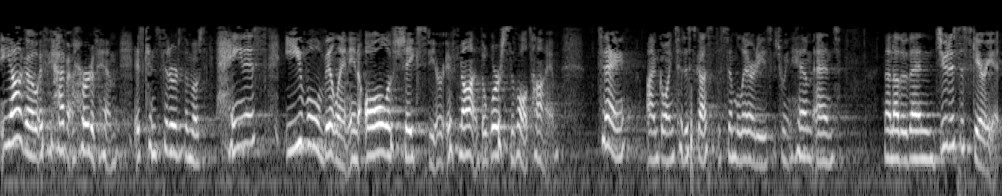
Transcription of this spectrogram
Iago, if you haven't heard of him, is considered the most heinous, evil villain in all of Shakespeare, if not the worst of all time. Today, I'm going to discuss the similarities between him and none other than Judas Iscariot.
